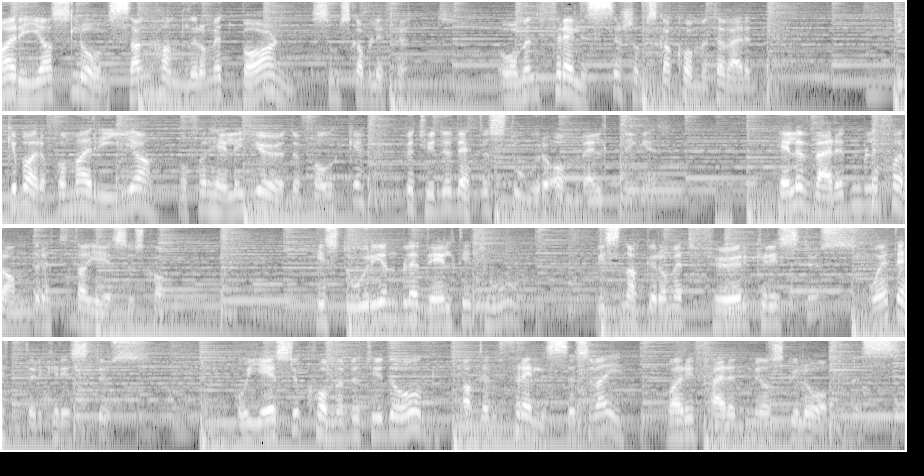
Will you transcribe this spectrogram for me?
Marias lovsang handler om et barn som skal bli født, og om en frelser som skal komme til verden. Ikke bare for Maria og for hele jødefolket betydde dette store omveltninger. Hele verden ble forandret da Jesus kom. Historien ble delt i to. Vi snakker om et før Kristus og et etter Kristus. Og Jesu komme betydde òg at en frelsesvei var i ferd med å skulle åpnes.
